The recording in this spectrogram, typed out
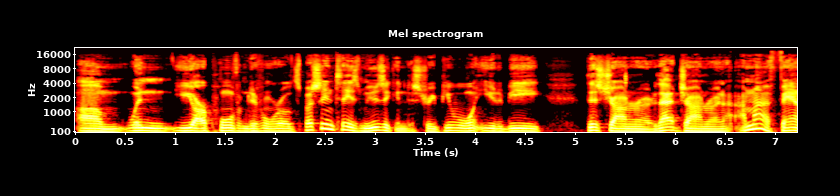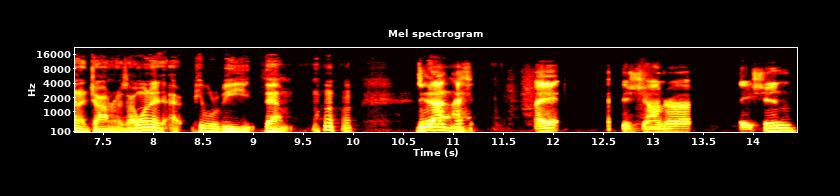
Um, when you are pulling from different worlds, especially in today's music industry, people want you to be this genre or that genre, and I'm not a fan of genres. I want uh, people to be them. Dude, Um, I, I, I the genre station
